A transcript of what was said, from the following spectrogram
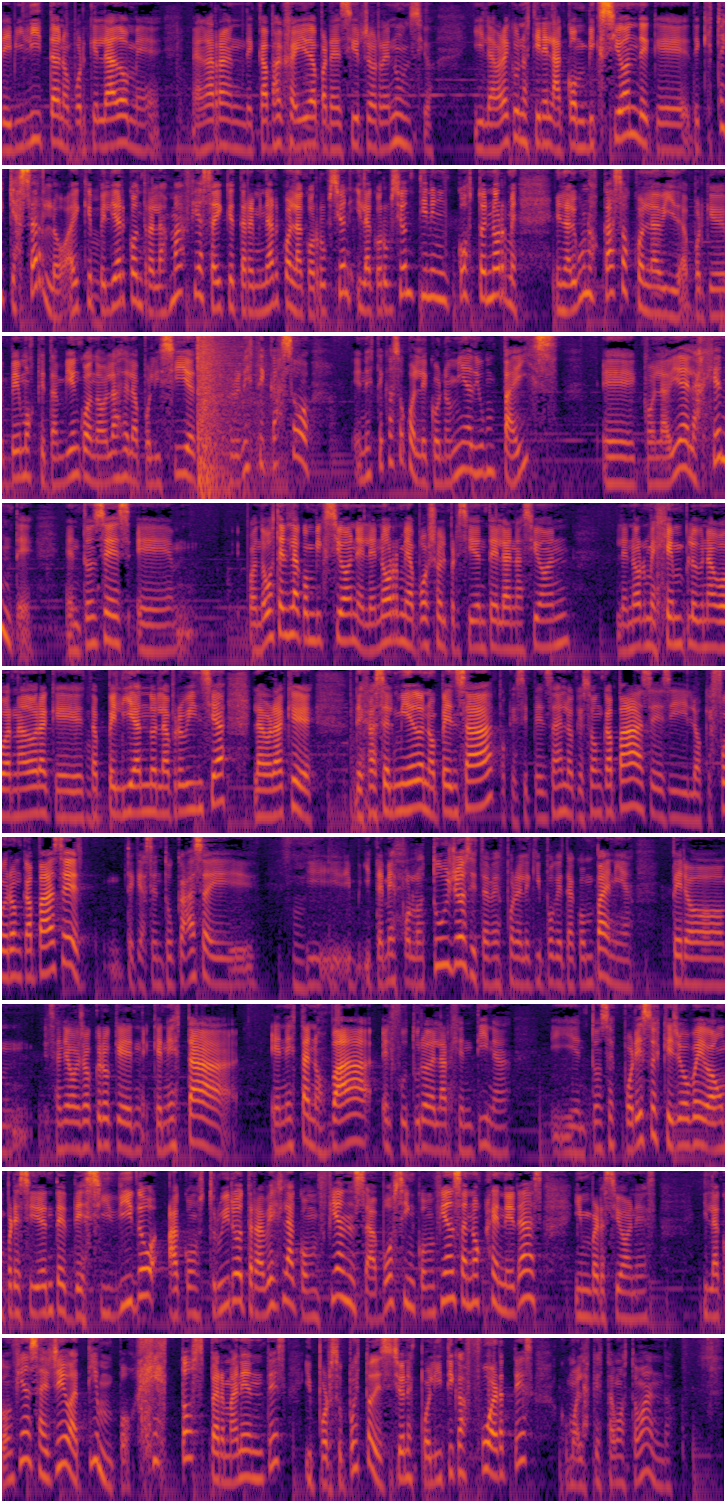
debilitan o por qué lado me, agarran de capa caída para decir yo renuncio. Y la verdad que uno tiene la convicción de que, de que esto hay que hacerlo, hay que mm. pelear contra las mafias, hay que terminar con la corrupción y la corrupción tiene un costo enorme, en algunos casos con la vida, porque vemos que también cuando hablas de la policía, pero en este caso, en este caso con la economía de un país, eh, con la vida de la gente. Entonces, eh, cuando vos tenés la convicción, el enorme apoyo del presidente de la Nación, el enorme ejemplo de una gobernadora que está peleando en la provincia, la verdad que dejas el miedo, no pensás, porque si pensás en lo que son capaces y lo que fueron capaces, te quedas en tu casa y, y, temes por los tuyos y temes por el equipo que te acompaña. Pero, Santiago, yo creo que, que en, esta, en esta nos va el futuro de la Argentina. Y entonces por eso es que yo veo a un presidente decidido a construir otra vez la confianza. Vos sin confianza no generás inversiones. Y la confianza lleva tiempo, gestos permanentes y por supuesto decisiones políticas fuertes como las que estamos tomando.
